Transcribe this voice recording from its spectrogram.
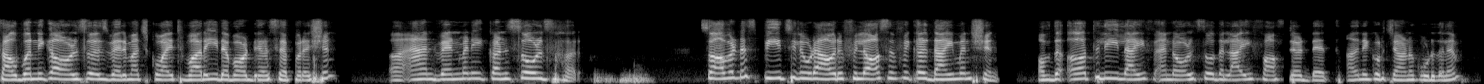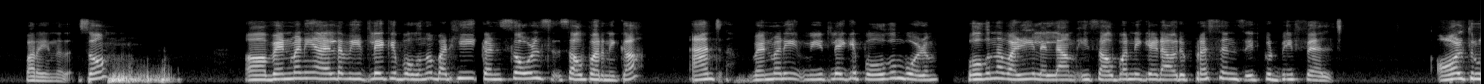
Saubarnika also is very much quite worried about their separation and Venmani consoles her. So അവരുടെ സ്പീച്ചിലൂടെ ആ ഒരു philosophical dimension of the earthly life and also the life after death അതിനെക്കുറിച്ചാണ് കൂടുതലും പറയുന്നത്. സോ വെൺമണി അയാളുടെ വീട്ടിലേക്ക് പോകുന്നു. But he consoles Sauparnika and Venmani വീട്ടിലേക്ക് പോകുമ്പോഴും പോകുന്ന വഴിയിലെല്ലാം ഈ സൗപർണികയുടെ ആ ഒരു presence it could be felt all through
